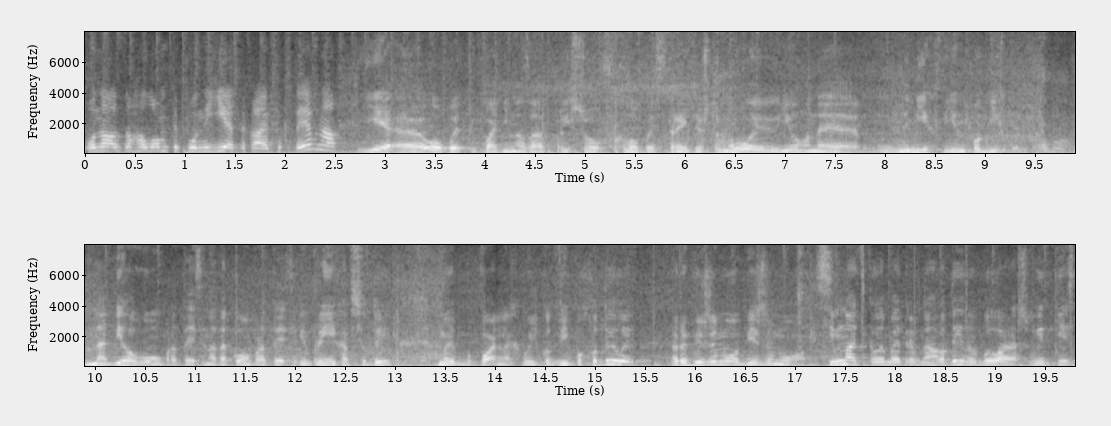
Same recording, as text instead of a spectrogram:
вона загалом типу не є така ефективна? Є е, опит, два дні назад прийшов хлопець третьої штурмової, у нього не, не міг він побігти. На біговому протезі, на такому протезі. Він приїхав сюди, ми буквально хвильку-дві походили, говорю, біжимо, біжимо. 17 км на годину була швидкість,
